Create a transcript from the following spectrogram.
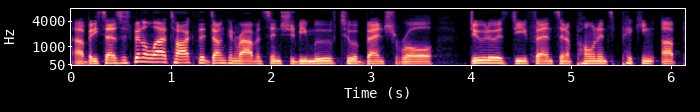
Uh, but he says there's been a lot of talk that Duncan Robinson should be moved to a bench role due to his defense and opponents picking up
